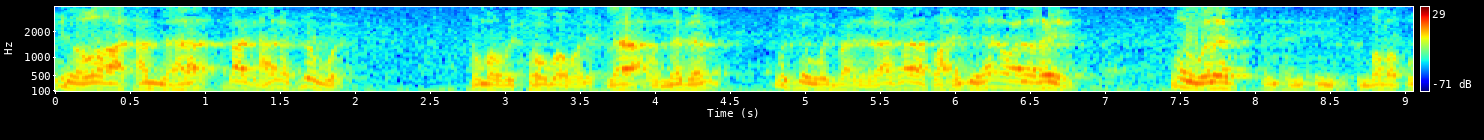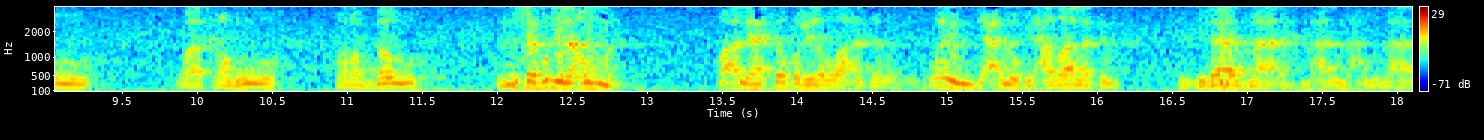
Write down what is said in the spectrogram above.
فإذا وضعت حملها بعد هذا تزوج. تؤمر بالتوبة والإقلاع والندم وتزوج بعد ذلك على صاحبها وعلى غيره. والولد إن ضبطوه وأكرموه وربوه ينسب إلى أمه. وعليها التوبة إلى الله عز وجل. وإن جعلوه في حضانة في البلاد مع مع مع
